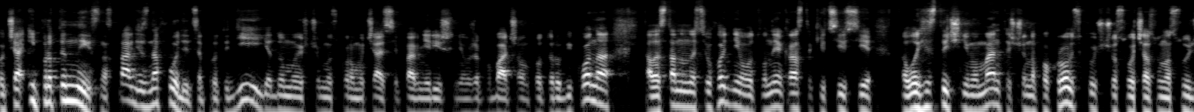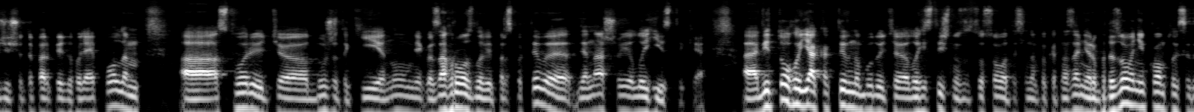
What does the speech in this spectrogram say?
Хоча і проти них насправді знаходяться протидії. Я думаю, що ми в скорому часі певні рішення вже побачимо проти Рубікона. Але станом на сьогодні, от вони якраз таки ці всі логістичні моменти, що на Покровську, що свого часу на суджі, що тепер під Гуляйполем, е, створюють е, дуже такі, ну якби загрозливі перспективи для нашої логістики. Е, від того, як активно будуть е, логістично застосовуватися, наприклад, наземні роботизовані комплекси,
